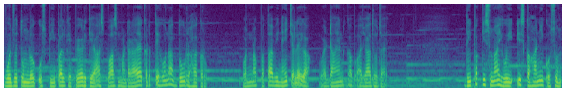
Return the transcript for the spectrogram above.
वो जो तुम लोग उस पीपल के पेड़ के आसपास मंडराया करते हो ना, दूर रहा करो, वरना पता भी नहीं चलेगा वह डायन कब आज़ाद हो जाए। दीपक की सुनाई हुई इस कहानी को सुन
